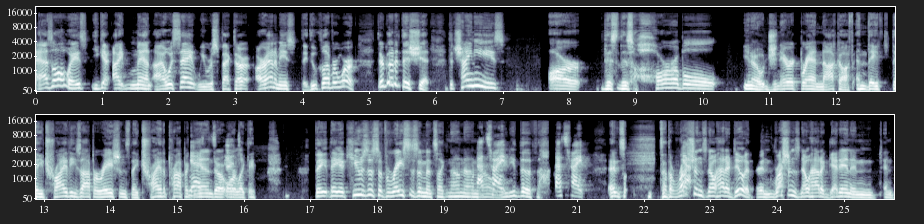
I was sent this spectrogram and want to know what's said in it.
as always, you get I man, I always say we respect our, our enemies. They do clever work. They're good at this shit. The Chinese are this this horrible you know generic brand knockoff and they they try these operations they try the propaganda or like they they they accuse us of racism it's like no no no That's right. we need the That's right. and it's, so the Russians know how to do it, and Russians know how to get in and and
